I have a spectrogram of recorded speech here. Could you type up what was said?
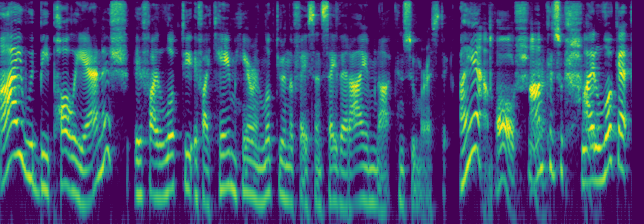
I would be Pollyannish if I looked you, if I came here and looked you in the face and say that I am not consumeristic. I am. Oh, sure. I'm consu- I look at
